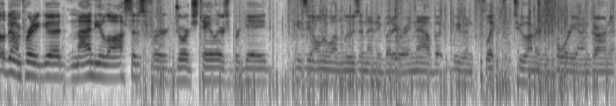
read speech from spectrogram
Still doing pretty good. 90 losses for George Taylor's brigade. He's the only one losing anybody right now, but we've inflicted 240 on Garnett.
